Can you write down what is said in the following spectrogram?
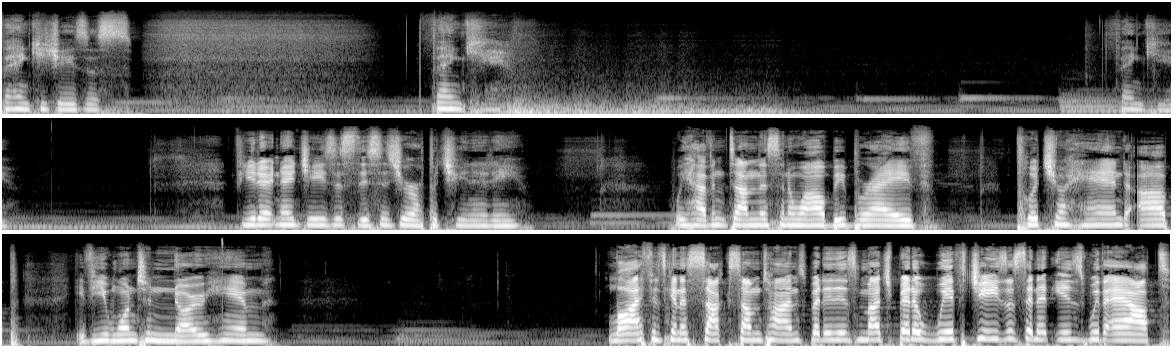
Thank you, Jesus. Thank you. Thank you. If you don't know Jesus, this is your opportunity. We haven't done this in a while. Be brave. Put your hand up if you want to know Him. Life is going to suck sometimes, but it is much better with Jesus than it is without.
